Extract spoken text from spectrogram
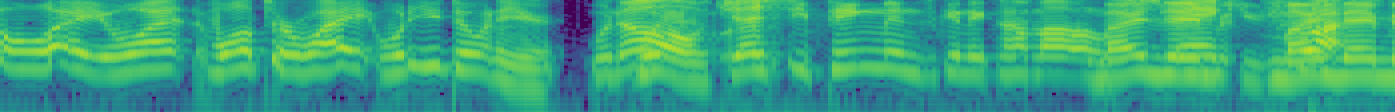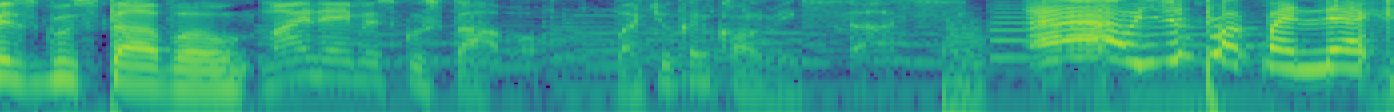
Wait, what? Walter White? What are you doing here? What, No, what- Jesse Pinkman's gonna come out and my smack name. you. My Trust. name is Gustavo. My name is Gustavo, but you can call me Sus. Ow! You just broke my neck.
